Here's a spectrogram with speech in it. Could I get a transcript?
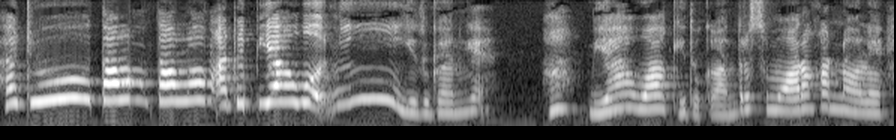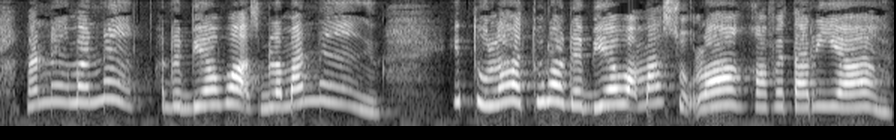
aduh tolong tolong ada biawak nih gitu kan kayak hah biawak? gitu kan terus semua orang kan noleh mana mana? Ada biawak sebelah mana? Itulah itulah ada biawak masuk lah kafetaria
